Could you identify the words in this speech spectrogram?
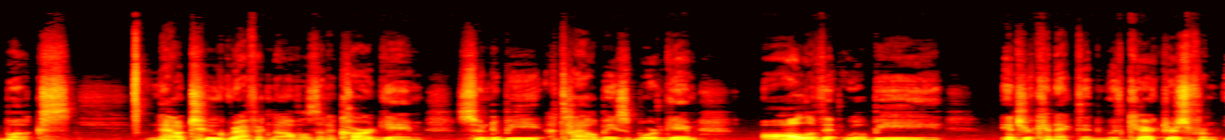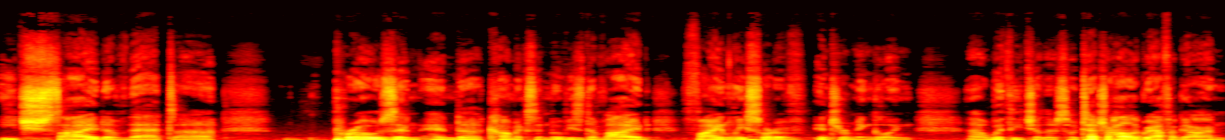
books, now two graphic novels and a card game, soon to be a tile-based board game. All of it will be interconnected with characters from each side of that uh, prose and and uh, comics and movies divide finally sort of intermingling. uh, with each other. So Tetraholographagon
